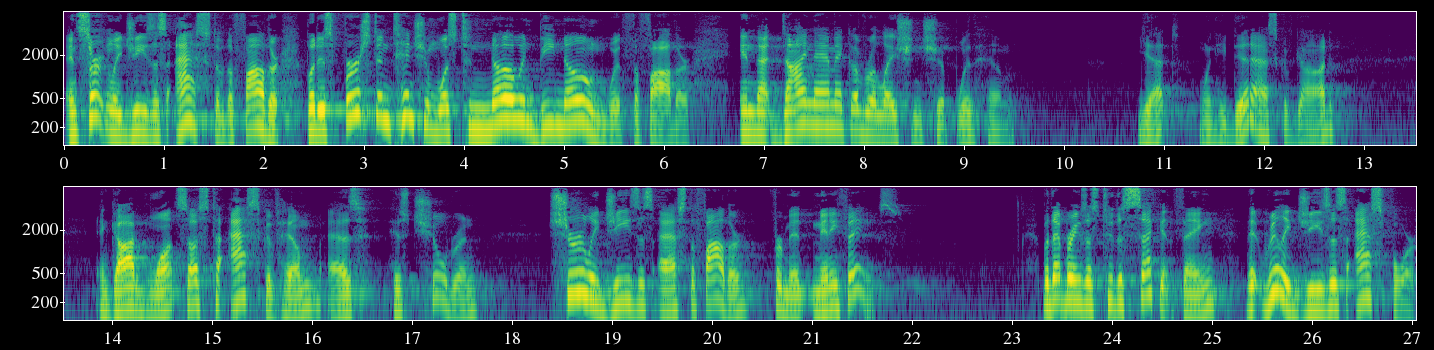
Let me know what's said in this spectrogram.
And certainly Jesus asked of the Father, but his first intention was to know and be known with the Father in that dynamic of relationship with him. Yet, when he did ask of God, and God wants us to ask of him as his children, surely Jesus asked the Father for many things. But that brings us to the second thing that really Jesus asked for.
